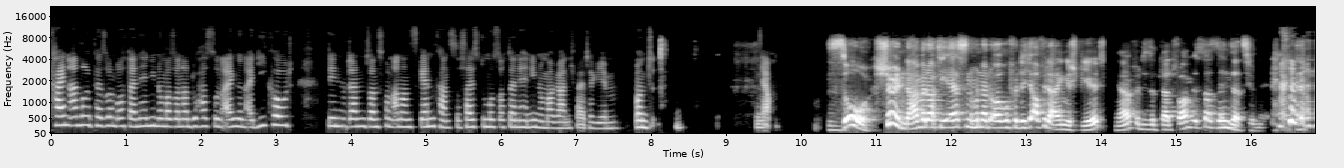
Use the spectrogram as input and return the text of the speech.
keine andere Person braucht deine Handynummer, sondern du hast so einen eigenen ID-Code, den du dann sonst von anderen scannen kannst. Das heißt, du musst auch deine Handynummer gar nicht weitergeben. Und ja. So, schön. Da haben wir doch die ersten 100 Euro für dich auch wieder eingespielt. Ja, für diese Plattform ist das sensationell.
